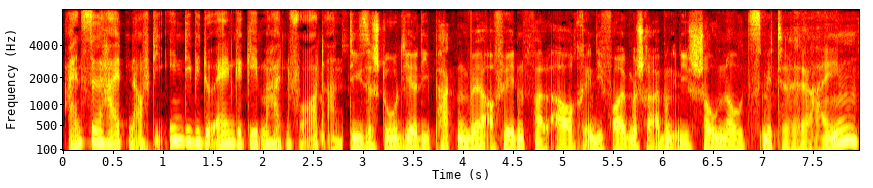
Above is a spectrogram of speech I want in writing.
Einzelheiten, auf die individuellen Gegebenheiten vor Ort an. Diese Studie, die packen wir auf jeden Fall auch in die Folgenbeschreibung, in die Show Notes mit rein.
